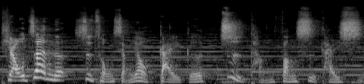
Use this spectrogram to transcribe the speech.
挑战呢是从想要改革制糖方式开始。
